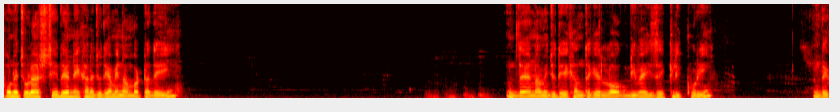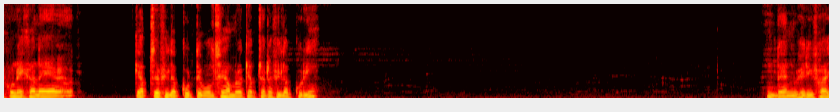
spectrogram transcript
ফোনে চলে আসছি। দেন এখানে যদি আমি নাম্বারটা দেই দেন আমি যদি এখান থেকে লক ডিভাইসে ক্লিক করি, দেখুন এখানে ক্যাপচা ফিল আপ করতে বলছে, আমরা ক্যাপচাটা ফিল আপ করি। দেন ভেরিফাই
